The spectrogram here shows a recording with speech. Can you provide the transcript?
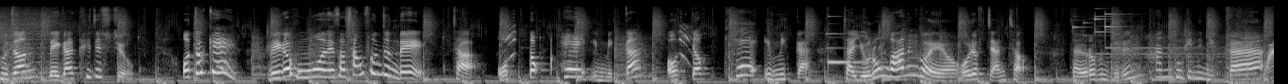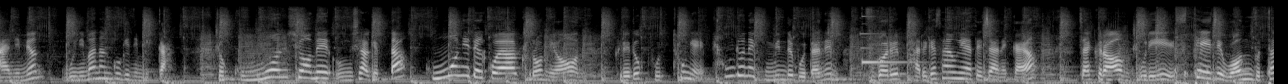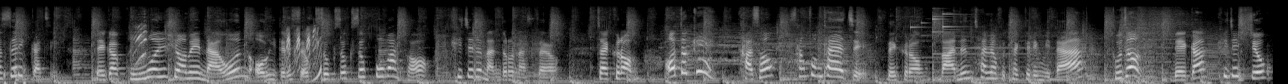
도전 메가 퀴즈쇼. 어떻게? 메가 공무원에서 상품 준대. 자, 어떻게입니까? 어떻게입니까? 자, 요런 거 하는 거예요. 어렵지 않죠? 자, 여러분들은 한국인입니까? 아니면 무늬만 한국인입니까? 저 공무원 시험에 응시하겠다? 공무원이 될 거야. 그러면 그래도 보통의 평균의 국민들보다는 국어를 바르게 사용해야 되지 않을까요? 자, 그럼 우리 스테이지 1부터 3까지 제가 공무원 시험에 나온 어휘들을 쏙쏙쏙쏙 뽑아서 퀴즈를 만들어 놨어요. 자, 그럼 어떻게 가서 상품 타야지. 네, 그럼 많은 참여 부탁드립니다. 도전 메가 퀴즈쇼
